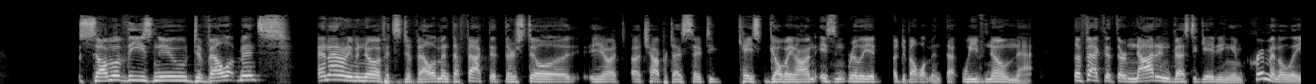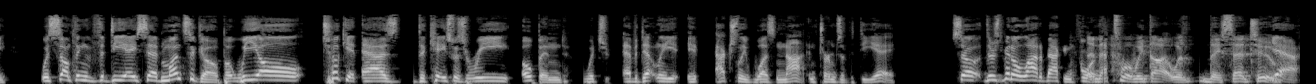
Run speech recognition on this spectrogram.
some of these new developments, and I don't even know if it's development, the fact that there's still a, you know, a, a child protective safety case going on isn't really a, a development that we've known that. The fact that they're not investigating him criminally was something that the DA said months ago, but we all took it as the case was reopened, which evidently it actually was not in terms of the DA. So there's been a lot of back and forth. And that's what we thought was they said too. yeah.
